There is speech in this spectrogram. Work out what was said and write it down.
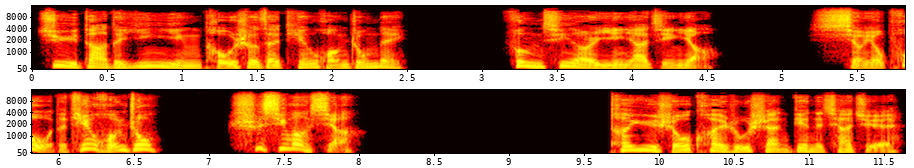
巨大的阴影投射在天皇钟内。凤青儿银牙紧咬，想要破我的天皇钟，痴心妄想！他玉手快如闪电的掐诀，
